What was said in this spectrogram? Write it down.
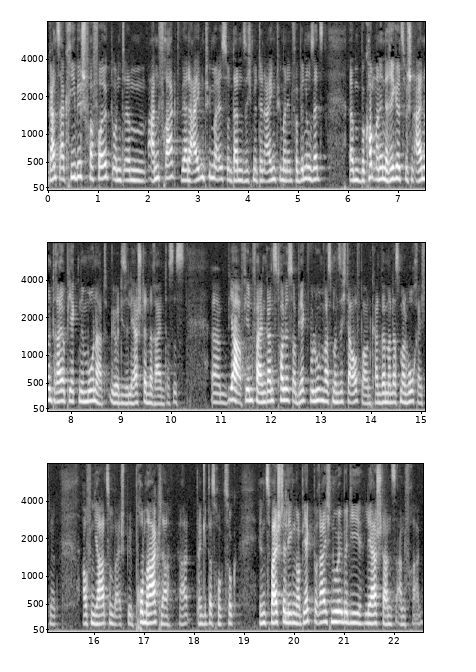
ganz akribisch verfolgt und ähm, anfragt, wer der Eigentümer ist und dann sich mit den Eigentümern in Verbindung setzt, ähm, bekommt man in der Regel zwischen ein und drei Objekten im Monat über diese Leerstände rein. Das ist ähm, ja auf jeden Fall ein ganz tolles Objektvolumen, was man sich da aufbauen kann, wenn man das mal hochrechnet. Auf ein Jahr zum Beispiel, pro Makler, ja, dann geht das ruckzuck in den zweistelligen Objektbereich nur über die Leerstandsanfragen.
